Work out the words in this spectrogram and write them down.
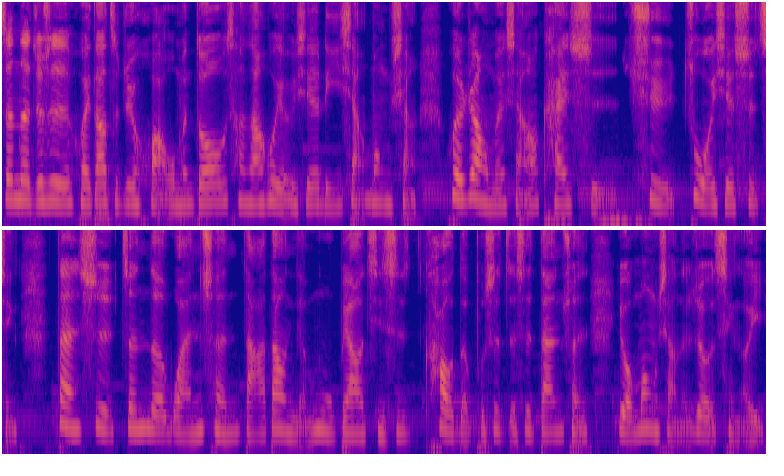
真的就是回到这句话，我们都常常会有一些理想梦想，会让我们想要开始去做一些事情。但是真的完成达到你的目标，其实靠的不是只是单纯有梦想的热情而已，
